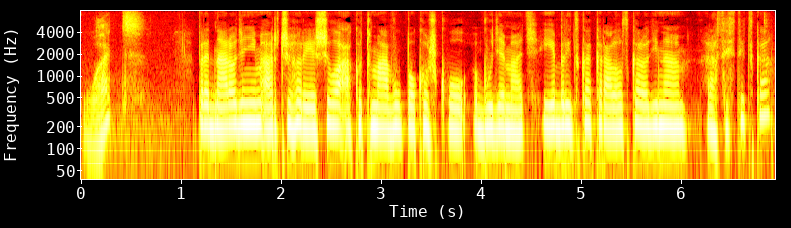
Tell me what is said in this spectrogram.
What? Pred narodením Archieho riešila, ako tmavú pokožku bude mať. Je britská kráľovská rodina rasistická?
